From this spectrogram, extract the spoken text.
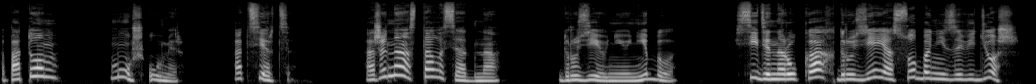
А потом муж умер от сердца, а жена осталась одна. Друзей у нее не было. Сидя на руках, друзей особо не заведешь.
